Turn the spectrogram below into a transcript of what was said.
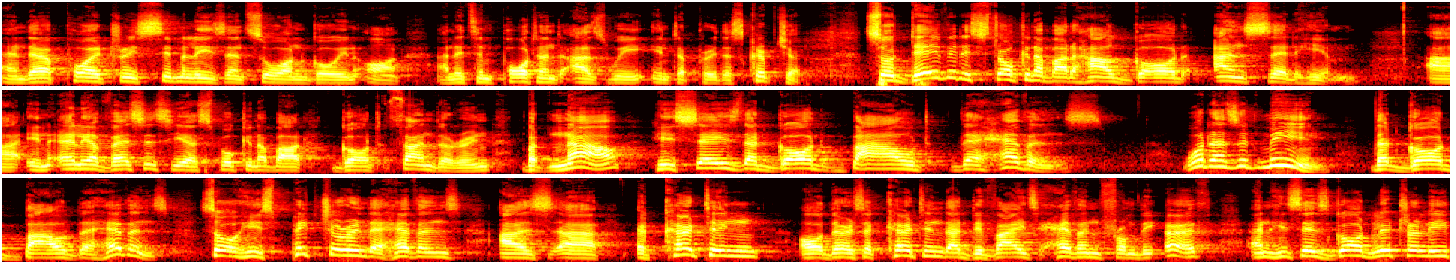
and there are poetry, similes, and so on going on. And it's important as we interpret the scripture. So David is talking about how God answered him. Uh, in earlier verses, he has spoken about God thundering, but now he says that God bowed the heavens. What does it mean that God bowed the heavens? So he's picturing the heavens as uh, a curtain or there's a curtain that divides heaven from the earth. And he says God literally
